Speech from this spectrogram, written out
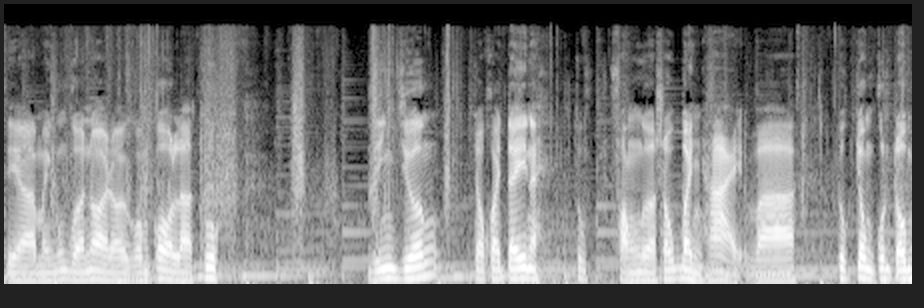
Thì à, mình cũng vừa nói rồi, gồm có là thuốc dinh dưỡng cho khoai tây này, thuốc phòng ngừa sâu bệnh hại và thuốc chống côn trùng.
